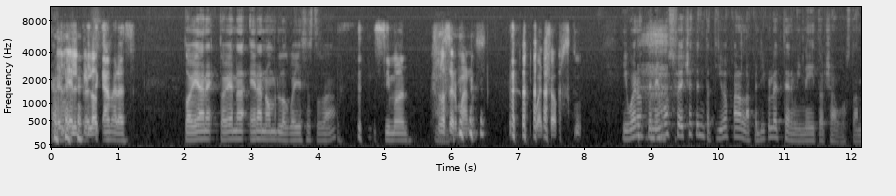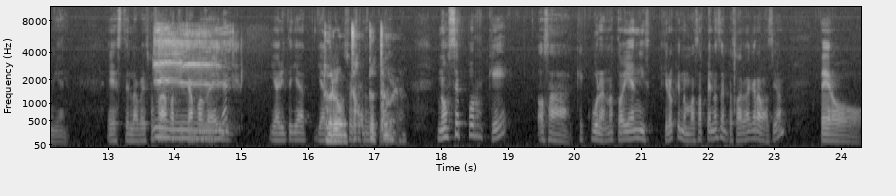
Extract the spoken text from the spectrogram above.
El, el De piloto. cámaras. Todavía, todavía eran hombres los güeyes estos, ¿verdad? Simón. Los hermanos. Wachowski. Y bueno, tenemos fecha tentativa para la película de Terminator, chavos, también. Este, la vez pasada platicamos de ella. Y ahorita ya, ya tenemos fecha tentativa. No sé por qué. O sea, qué cura, ¿no? Todavía ni... Creo que nomás apenas empezó la grabación. Pero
